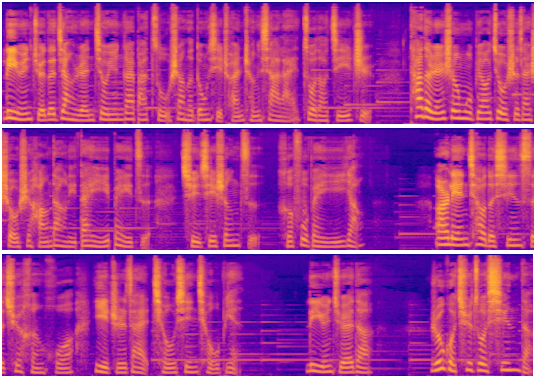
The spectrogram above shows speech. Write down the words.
丽云觉得匠人就应该把祖上的东西传承下来，做到极致。他的人生目标就是在首饰行当里待一辈子，娶妻生子，和父辈一样。而连翘的心思却很活，一直在求新求变。丽云觉得，如果去做新的，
